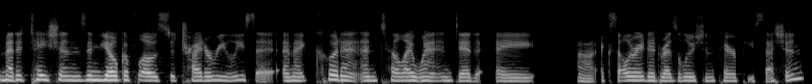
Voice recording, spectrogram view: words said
meditations and yoga flows to try to release it. And i couldn't until i went and did a uh, accelerated resolution therapy session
